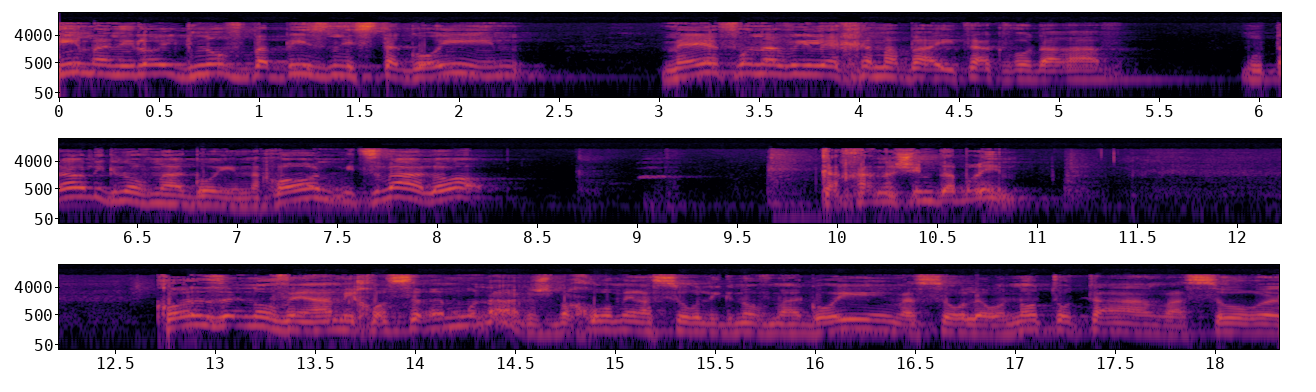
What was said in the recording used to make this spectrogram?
אם אני לא אגנוב בביזנס את הגויים, מאיפה נביא לחם הביתה, כבוד הרב? מותר לגנוב מהגויים, נכון? מצווה, לא? ככה אנשים מדברים. כל זה נובע מחוסר אמונה. כשבחור אומר אסור לגנוב מהגויים, ואסור להונות אותם, ואסור... אה,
